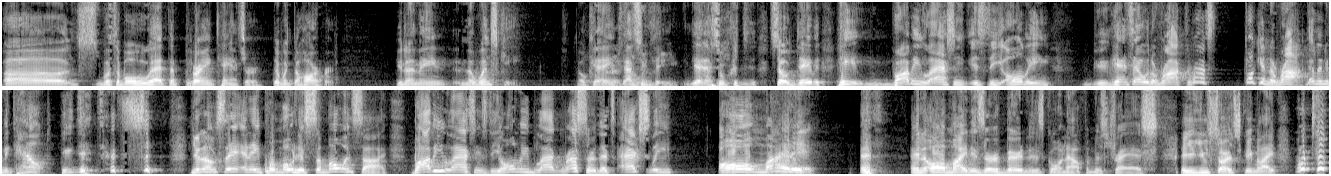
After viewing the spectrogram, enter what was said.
uh what's the boy who had the brain cancer that went to Harvard. You know what I mean? Nowinski. Okay, Chris that's who. Yeah, that's who. So David, he Bobby Lashley is the only. You can't say with the Rock. The Rock's fucking the Rock. That doesn't even count. He did. You know what I'm saying? And they promote his Samoan side. Bobby Lashley is the only black wrestler that's actually almighty. And almighty Might deserve better than this going out from this trash. And you, you start screaming like, "What took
